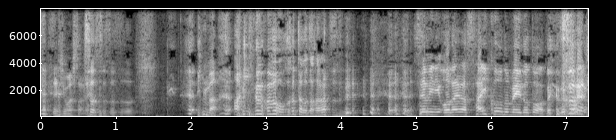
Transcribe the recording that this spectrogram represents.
発展しましたねそうそうそうそう。今、ありのまま起こったこと話すね。ちなみにお題は最高のメイドとはということでそうやね。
